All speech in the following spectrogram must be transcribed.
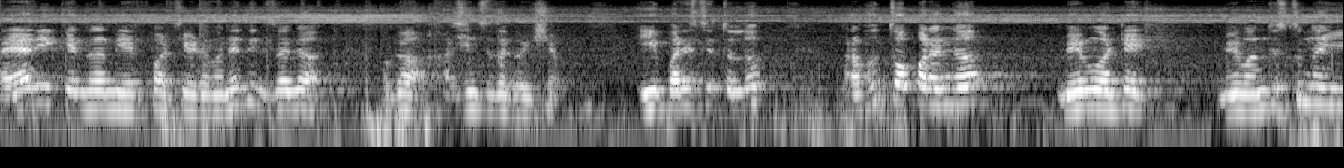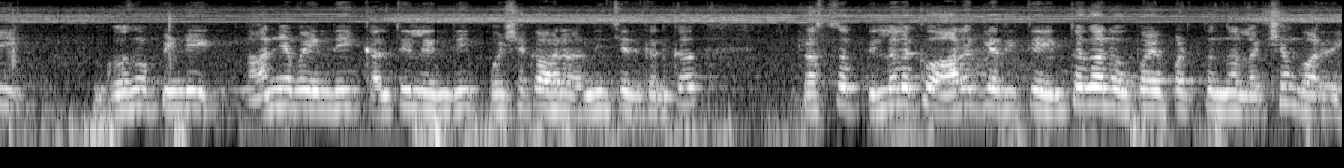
తయారీ కేంద్రాన్ని ఏర్పాటు చేయడం అనేది నిజంగా ఒక హర్షించదగ్గ విషయం. ఈ పరిస్థితుల్లో ప్రభుత్వ పరంగా మేము అంటే మేము అందిస్తున్న ఈ గోధుమ పిండి నాణ్యమైంది కల్తీ లేనిది పోషకాహారం అందించేది కనుక ప్రస్తుత పిల్లలకు ఆరోగ్య రీత్యా ఎంతగానో ఉపయోగపడుతున్న లక్ష్యం వారిది.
